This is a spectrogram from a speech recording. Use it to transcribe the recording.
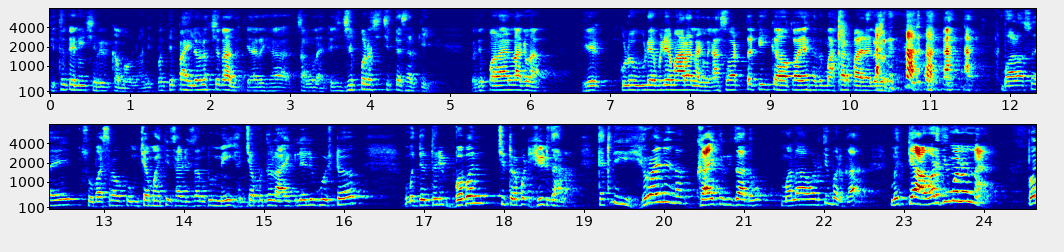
तिथं त्यांनी शरीर कमावलं. आणि पण ते पाहिल्यावर लक्षात आलं की अरे ह्या चांगला आहे. त्याची झेप पण अशी चित्त्यासारखी मग ते पळायला लागला. हे कुठं उड्या बिड्या मारायला लागला. असं वाटतं की एखादं माकड पाळायला बरं बाळासाहेब सुभाषराव तुमच्या माहितीसाठी सांगतो मी ह्यांच्याबद्दल ऐकलेली गोष्ट. मध्यंतरी बबन चित्रपट हिट झाला. त्यातली हिरोईन आहे ना गायत्री जाधव. मला आवडती बरं का? मग ते आवडती म्हणून नाही. पण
